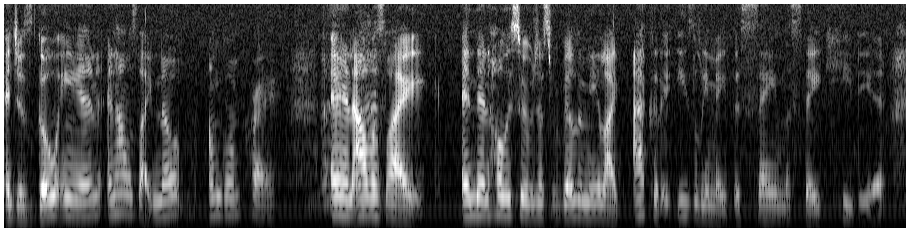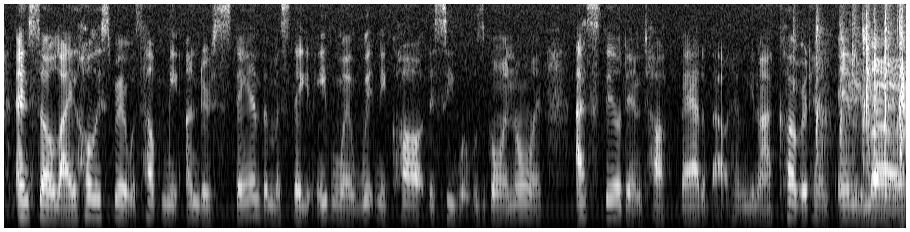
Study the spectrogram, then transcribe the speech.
and just go in, and I was like, nope, I'm gonna pray. And I was like, and then Holy Spirit was just revealing me like I could have easily made the same mistake he did. And so like Holy Spirit was helping me understand the mistake. And even when Whitney called to see what was going on, I still didn't talk bad about him. You know, I covered him in love.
